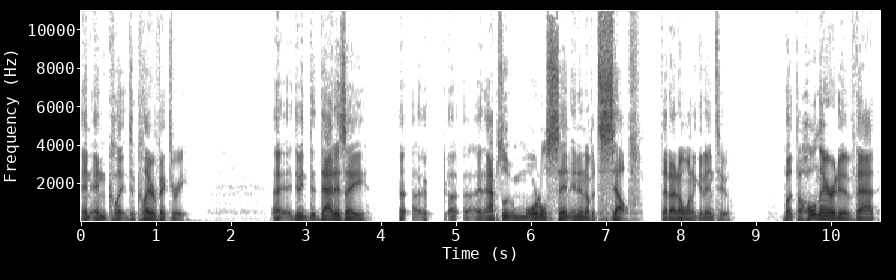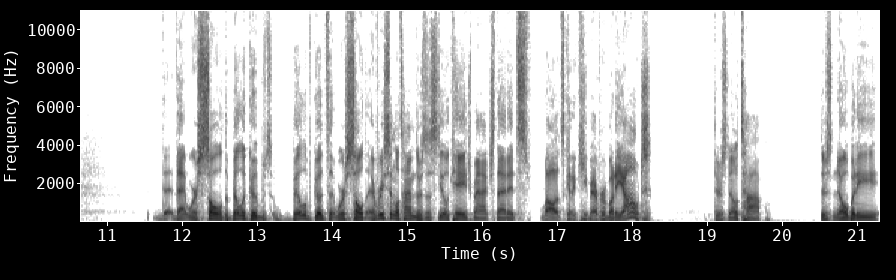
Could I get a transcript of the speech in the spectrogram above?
and and cl- declare victory. Uh, I mean, that is a, a, a, a, an absolute mortal sin in and of itself. that I don't want to get into. But the whole narrative that th- that we're sold, the bill of goods, bill of goods that we're sold every single time there's a steel cage match, that it's well, it's going to keep everybody out. There's no top. There's nobody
